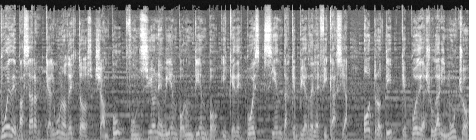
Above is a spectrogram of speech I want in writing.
Puede pasar que alguno de estos shampoo funcione bien por un tiempo y que después sientas que pierde la eficacia. Otro tip que puede ayudar y mucho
